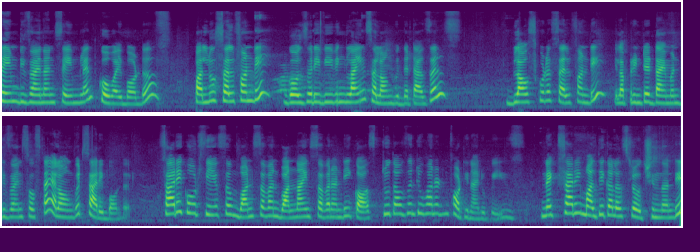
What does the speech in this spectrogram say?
సేమ్ డిజైన్ అండ్ సేమ్ లెంత్ కోవై బార్డర్స్ పళ్ళు సెల్ఫ్ అండి గోల్జరీ వీవింగ్ లైన్స్ అలాంగ్ విత్ ద టజల్స్ బ్లౌజ్ కూడా సెల్ఫ్ అండి ఇలా ప్రింటెడ్ డైమండ్ డిజైన్స్ వస్తాయి అలాంగ్ విత్ సారీ బార్డర్ సారీ కోడ్ సిఎస్ఎం వన్ సెవెన్ వన్ నైన్ సెవెన్ అండి కాస్ట్ టూ థౌసండ్ టూ హండ్రెడ్ అండ్ ఫార్టీ నైన్ రూపీస్ నెక్స్ట్ సారీ మల్టీ కలర్స్లో వచ్చిందండి.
